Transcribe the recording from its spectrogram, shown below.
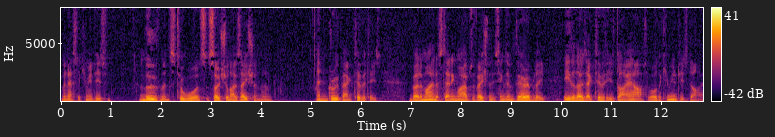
monastic communities, movements towards socialization and, and group activities. But in my understanding, my observation of these things, invariably either those activities die out or the communities die.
